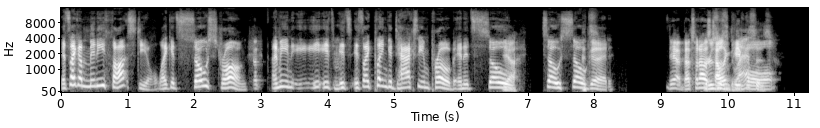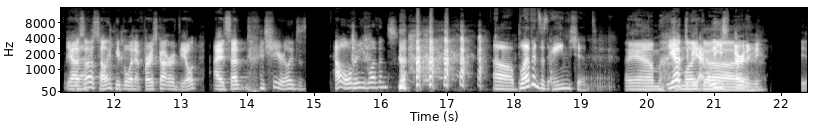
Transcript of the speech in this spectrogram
It's like a mini thought steal. Like it's so strong. I mean, i- i- it's Mhm. it's it's like playing Gitaxian Probe, and it's so Yeah. so so It's- good. Yeah, that's what I was Where's telling glasses? people. Yeah, that's Yeah. what I was telling people when it first got revealed. I said, "She really just." How old are you, Blevins? Oh, Blevins is ancient. I am. You have I'm to be like, at least uh, thirty. Yeah.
